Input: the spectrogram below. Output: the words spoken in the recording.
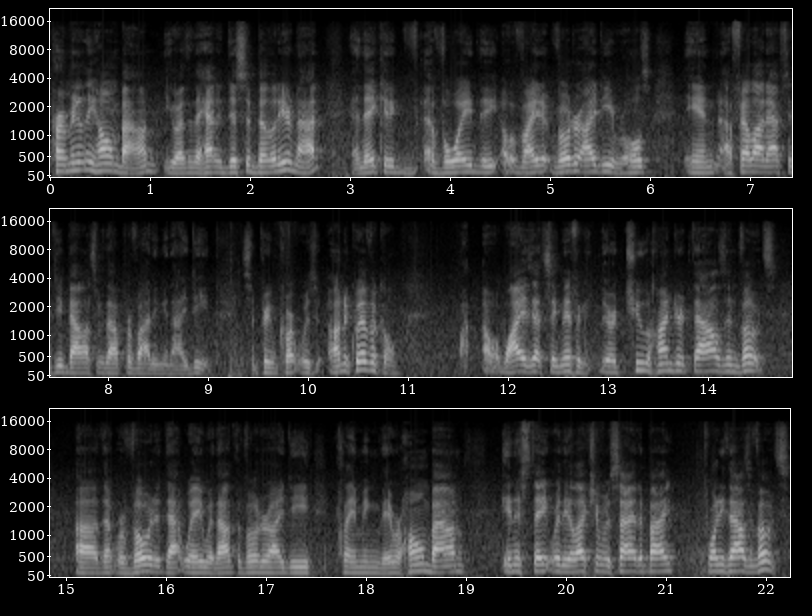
permanently homebound, whether they had a disability or not, and they could avoid the voter ID rules and uh, fill out absentee ballots without providing an ID. Supreme Court was unequivocal. Why is that significant? There are 200,000 votes uh, that were voted that way without the voter ID, claiming they were homebound in a state where the election was decided by 20,000 votes.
